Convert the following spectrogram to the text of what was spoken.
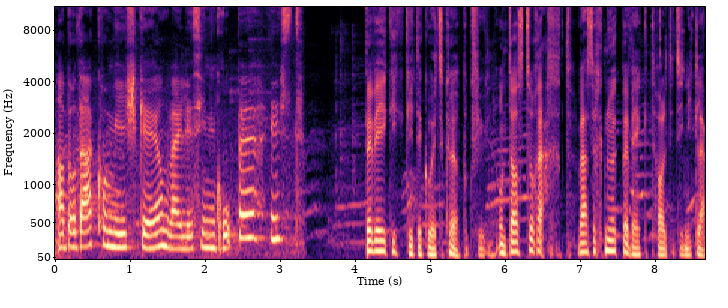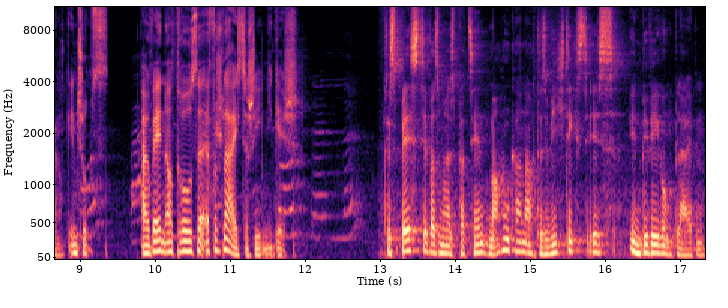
Aber da komme ich gern, weil es in Gruppe ist. Bewegung gibt ein gutes Körpergefühl. Und das zu Recht. Wer sich genug bewegt, hält seine Gelenke in Schuss. Auch wenn Arthrose eine Verschleißerscheinung ist. Das Beste, was man als Patient machen kann, auch das Wichtigste, ist in Bewegung bleiben.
